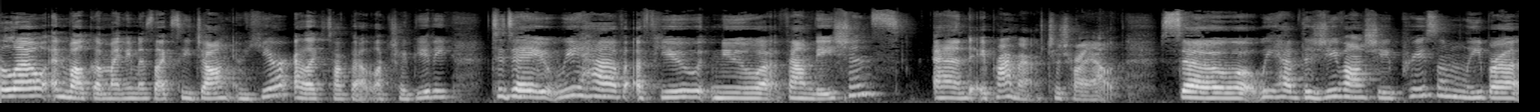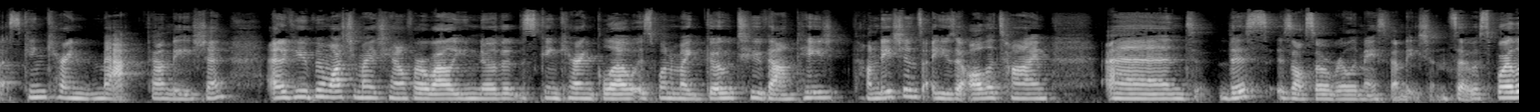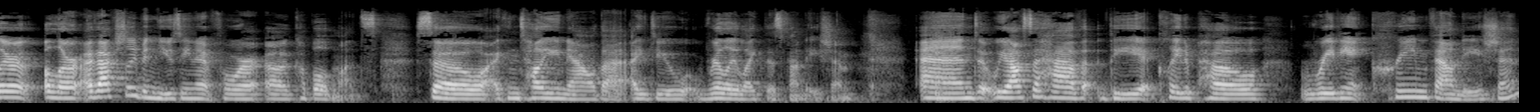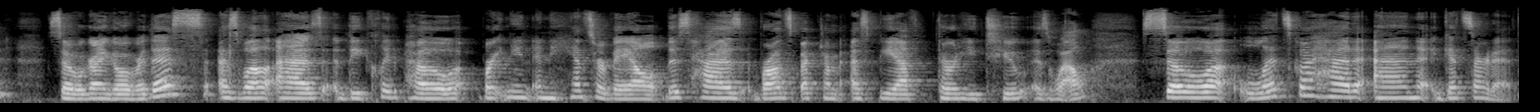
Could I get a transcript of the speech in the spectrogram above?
Hello and welcome. My name is Lexi Jong and here I like to talk about luxury beauty. Today we have a few new foundations and a primer to try out. So we have the Givenchy Prisme Libre Skincare Matte Foundation. And if you've been watching my channel for a while, you know that the Skincare Caring Glow is one of my go-to foundations. I use it all the time. And this is also a really nice foundation. So spoiler alert, I've actually been using it for a couple of months. So I can tell you now that I do really like this foundation. And we also have the Clé de Peau Radiant Cream Foundation. So we're going to go over this as well as the Clé de Peau Brightening Enhancer Veil. This has broad spectrum SPF 32 as well. So let's go ahead and get started.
